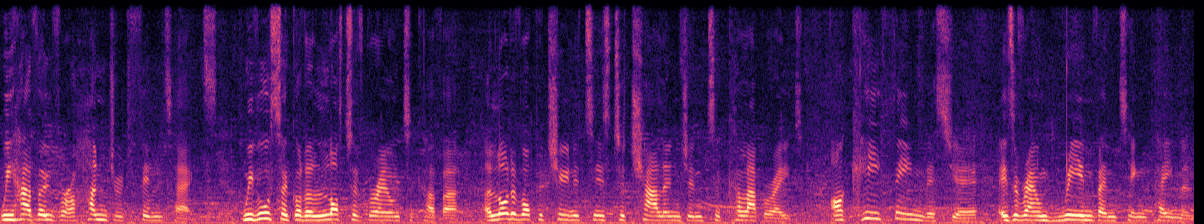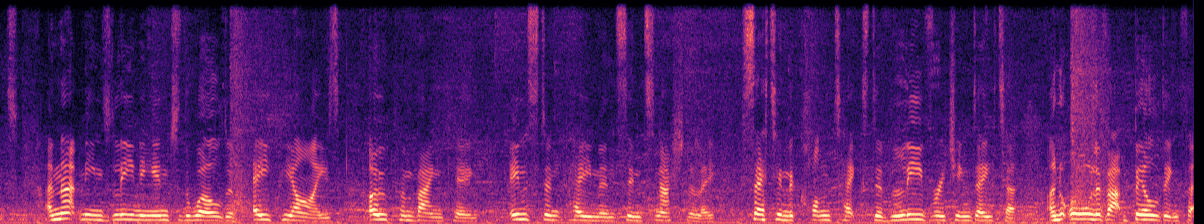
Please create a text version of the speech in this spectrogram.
We have over 100 fintechs. We've also got a lot of ground to cover, a lot of opportunities to challenge and to collaborate. Our key theme this year is around reinventing payments, and that means leaning into the world of APIs, open banking, instant payments internationally, set in the context of leveraging data and all of that building for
